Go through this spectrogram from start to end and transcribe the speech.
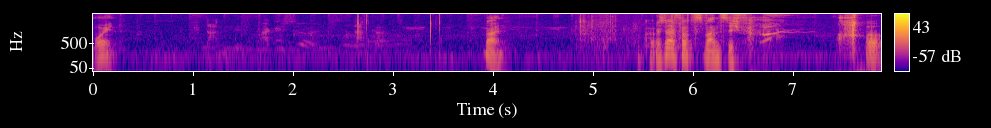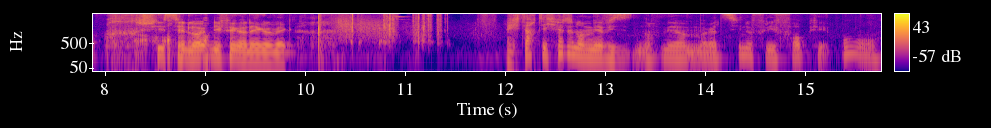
Moin. Nein. Okay. Das ist einfach 20. Oh, schießt den Leuten die Fingernägel weg. Ich dachte, ich hätte noch mehr, Vis noch mehr Magazine für die VPO.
